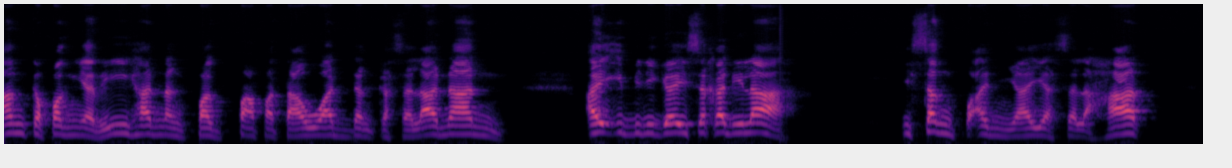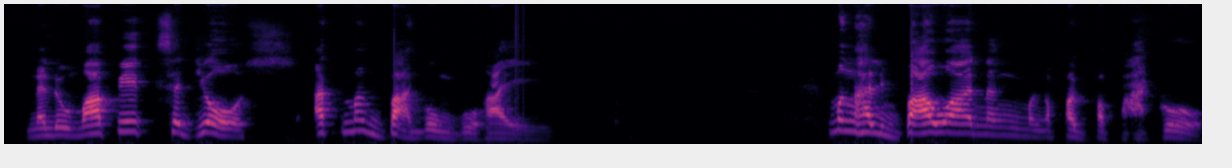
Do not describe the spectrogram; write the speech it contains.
Ang kapangyarihan ng pagpapatawad ng kasalanan ay ibinigay sa kanila. Isang paanyaya sa lahat na lumapit sa Diyos at magbagong buhay. Mga halimbawa ng mga pagpapago.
